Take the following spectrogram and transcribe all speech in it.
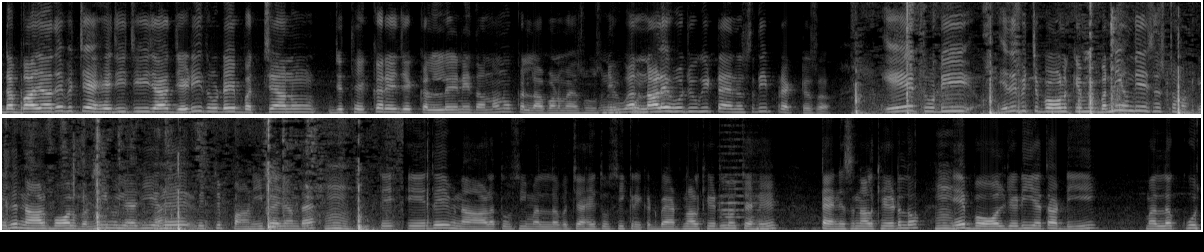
ਡੱਬਾ ਜਿਹਾ ਦੇ ਵਿੱਚ ਇਹੋ ਜੀ ਚੀਜ਼ ਆ ਜਿਹੜੀ ਤੁਹਾਡੇ ਬੱਚਿਆਂ ਨੂੰ ਜਿੱਥੇ ਘਰੇ ਜੇ ਇਕੱਲੇ ਨੇ ਤਾਂ ਉਹਨਾਂ ਨੂੰ ਇਕੱਲਾਪਣ ਮਹਿਸੂਸ ਨਹੀਂ ਹੋਊਗਾ ਨਾਲੇ ਹੋ ਜਾਊਗੀ ਟੈਨਿਸ ਦੀ ਪ੍ਰੈਕਟਿਸ ਇਹ ਤੁਹਾਡੀ ਇਹਦੇ ਵਿੱਚ ਬਾਲ ਕਿਵੇਂ ਬੰਨੀ ਹੁੰਦੀ ਹੈ ਸਿਸਟਮ ਇਹਦੇ ਨਾਲ ਬਾਲ ਬੰਨੀ ਹੋਈ ਹੈ ਜੀ ਇਹਦੇ ਵਿੱਚ ਪਾਣੀ ਪੈ ਜਾਂਦਾ ਹੈ। ਹੂੰ। ਤੇ ਇਹਦੇ ਨਾਲ ਤੁਸੀਂ ਮਤਲਬ ਚਾਹੇ ਤੁਸੀਂ ਕ੍ਰਿਕਟ ਬੈਟ ਨਾਲ ਖੇਡ ਲਓ ਚਾਹੇ ਟੈਨਿਸ ਨਾਲ ਖੇਡ ਲਓ ਇਹ ਬਾਲ ਜਿਹੜੀ ਹੈ ਤੁਹਾਡੀ ਮਤਲਬ ਕੁਝ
